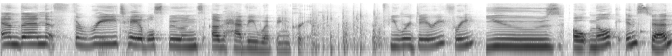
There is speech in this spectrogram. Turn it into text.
and then three tablespoons of heavy whipping cream. If you were dairy free, use oat milk instead.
